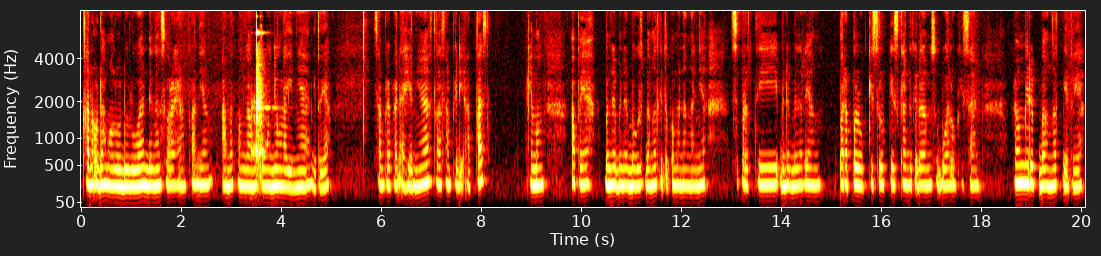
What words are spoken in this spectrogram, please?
karena udah malu duluan dengan suara handphone yang amat mengganggu pengunjung lainnya gitu ya. Sampai pada akhirnya setelah sampai di atas emang apa ya bener-bener bagus banget gitu pemandangannya. Seperti bener-bener yang para pelukis lukiskan gitu dalam sebuah lukisan. Memang mirip banget gitu ya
